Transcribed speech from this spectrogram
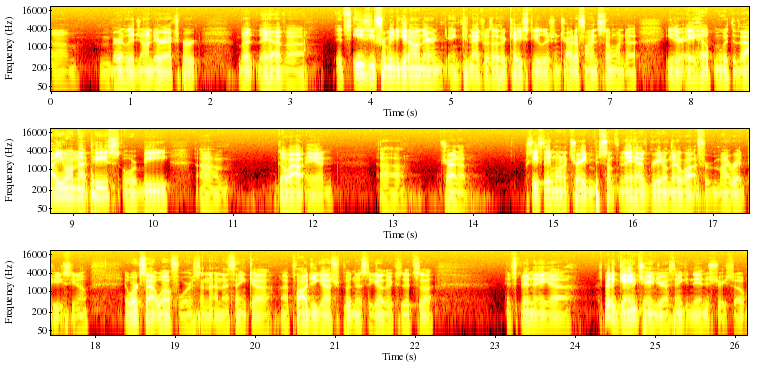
um, I'm barely a John Deere expert, but they have a it's easy for me to get on there and, and, connect with other case dealers and try to find someone to either a help me with the value on that piece or b um, go out and uh, try to see if they want to trade something they have green on their lot for my red piece. You know, it works out well for us, and, and I think uh, I applaud you guys for putting this together because it's a it's been a uh, it's been a game changer I think in the industry. So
